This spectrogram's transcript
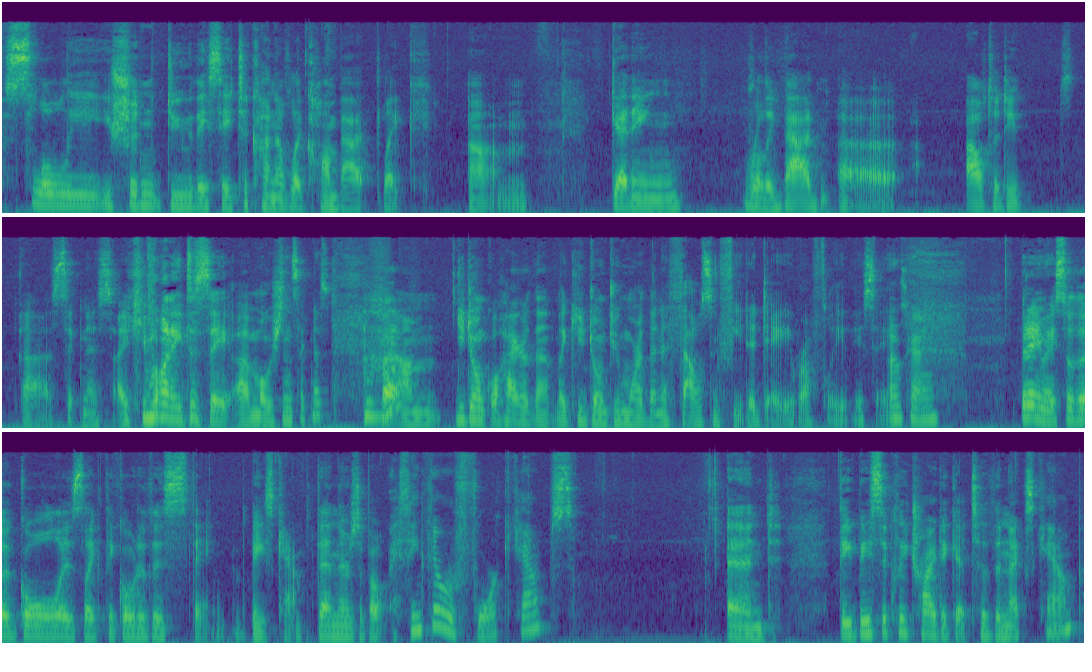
slowly, you shouldn't do, they say, to kind of like combat like um, getting really bad uh, altitude uh, sickness. I keep wanting to say uh, motion sickness, but um, you don't go higher than, like, you don't do more than a thousand feet a day, roughly, they say. Okay. But anyway, so the goal is like they go to this thing, base camp. Then there's about, I think there were four camps. And they basically try to get to the next camp.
